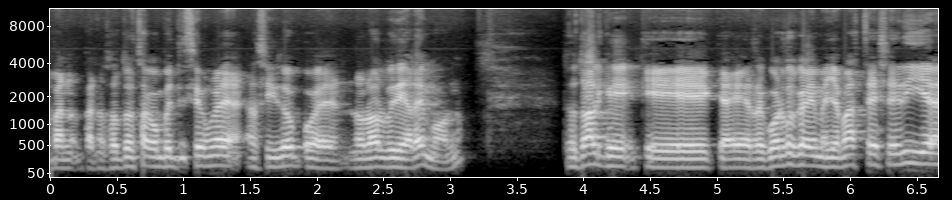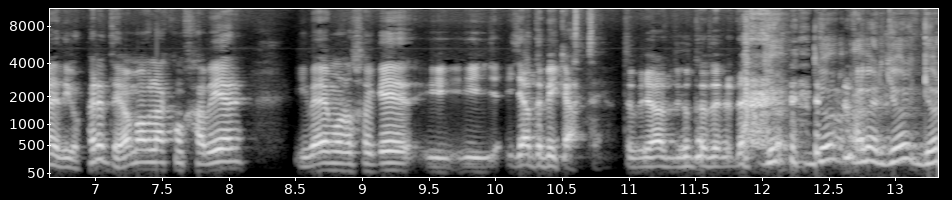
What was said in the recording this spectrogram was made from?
para, nosotros esta competición ha sido, pues, no lo olvidaremos, ¿no? Total, que, recuerdo que me llamaste ese día y digo, espérate, vamos a hablar con Javier y vemos no sé qué, y, ya te picaste. yo, a ver, yo, yo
